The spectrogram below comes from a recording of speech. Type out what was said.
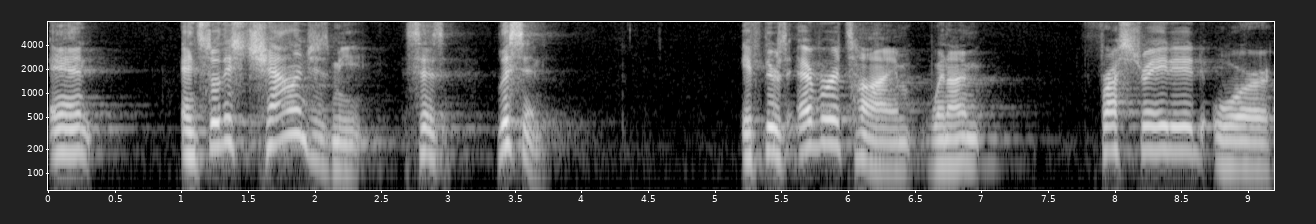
And, and so this challenges me. Says, listen, if there's ever a time when I'm frustrated or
